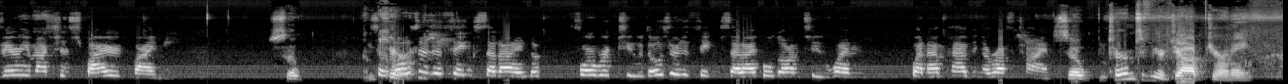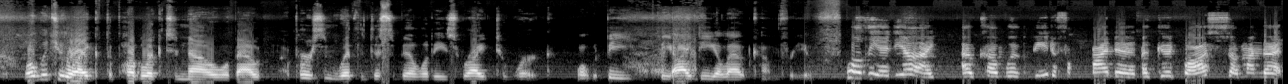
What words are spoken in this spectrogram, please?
very much inspired by me. so I'm So curious. those are the things that I look forward to. Those are the things that I hold on to when when I'm having a rough time. So, in terms of your job journey, what would you like the public to know about a person with a disability's right to work? What would be the ideal outcome for you? Well, the ideal outcome would be to find a, a good boss, someone that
